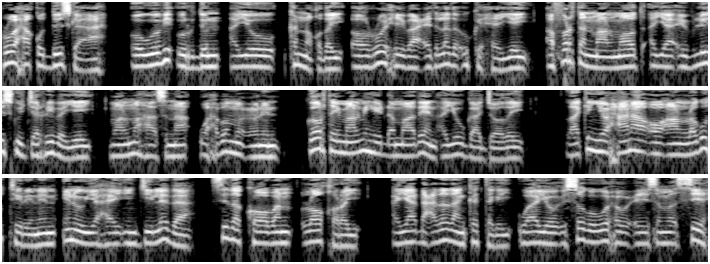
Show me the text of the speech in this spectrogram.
ruuxa quduuska ah oo webi urdun ayuu ka noqday oo ruuxii baa cidlada u kaxeeyey. Afartan maalmood ayaa ibliisku jarribayey maalmahaasna waxba ma cunin. Goortay maalmihii dhammaadeen ayuu gaajooday. Laakiin yooxanaa oo aan lagu tirinin inuu yahay injiilada sida kooban loo qoray ayaa dhacdadan ka tegey waayo isagu wuxuu ciise masiix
